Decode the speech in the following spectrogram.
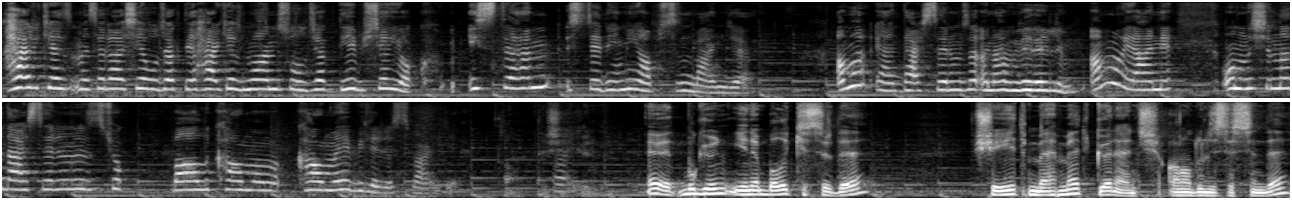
herkes mesela şey olacak diye herkes mühendis olacak diye bir şey yok. İsteyen istediğini yapsın bence. Ama yani derslerimize önem verelim. Ama yani onun dışında derslerimiz çok bağlı kalmama, kalmayabiliriz bence. Tamam, teşekkür ederim. Evet, bugün yine Balıkesir'de Şehit Mehmet Gönenç Anadolu Lisesi'nde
